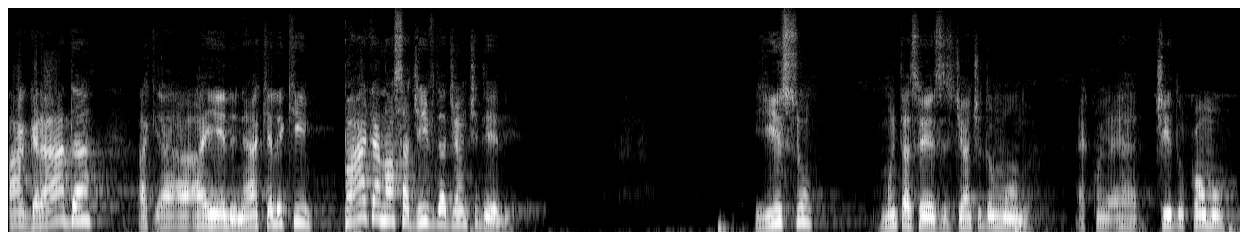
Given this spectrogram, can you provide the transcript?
agrada a, a, a Ele, né? aquele que paga a nossa dívida diante dele. E isso, muitas vezes, diante do mundo, é, é tido como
